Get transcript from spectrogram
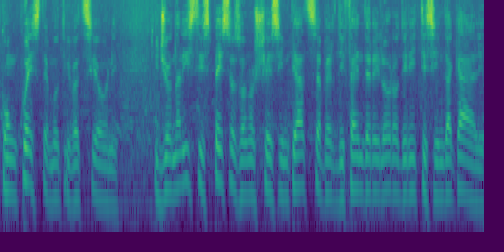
con queste motivazioni. I giornalisti spesso sono scesi in piazza per difendere i loro diritti sindacali,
